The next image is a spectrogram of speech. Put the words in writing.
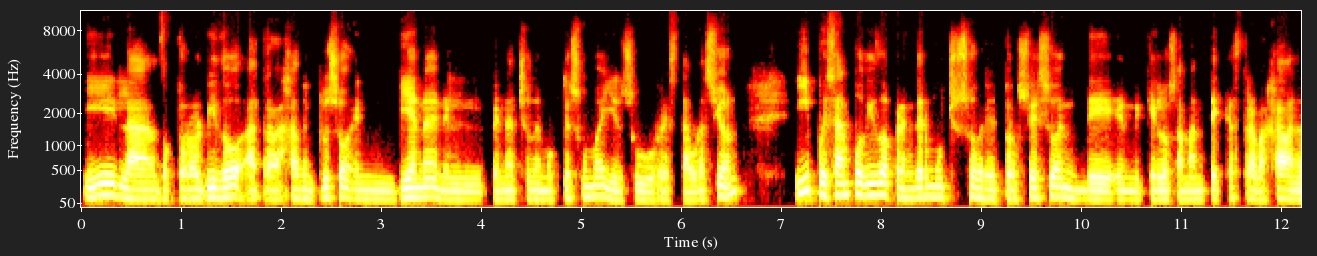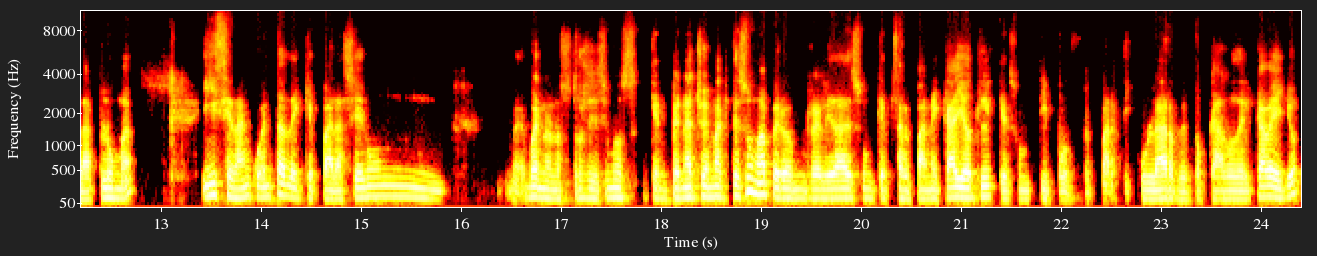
y la doctora Olvido ha trabajado incluso en Viena, en el penacho de Moctezuma y en su restauración, y pues han podido aprender mucho sobre el proceso en, de, en que los amantecas trabajaban la pluma y se dan cuenta de que para hacer un, bueno, nosotros decimos que en penacho de Mactezuma, pero en realidad es un Quetzalpanecayotl, que es un tipo particular de tocado del cabello.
